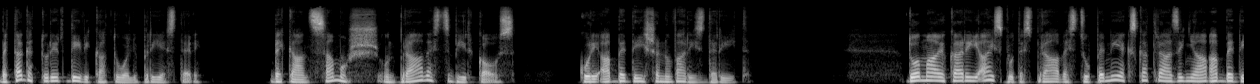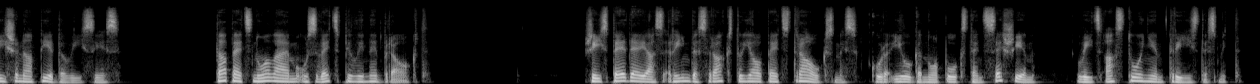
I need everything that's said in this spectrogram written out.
Bet tagad tur ir divi katoļu priesteri - dekāns Samušs un prāvests Birkovs, kuri apbedīšanu var izdarīt. Domāju, ka arī aizputes prāves cupenieks katrā ziņā apbedīšanā piedalīsies. Tāpēc nolēmu uz vecpili nebraukt. Šīs pēdējās rindas rakstu jau pēc trauksmes, kura ilga no pulksten sešiem līdz astoņiem trīsdesmit.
